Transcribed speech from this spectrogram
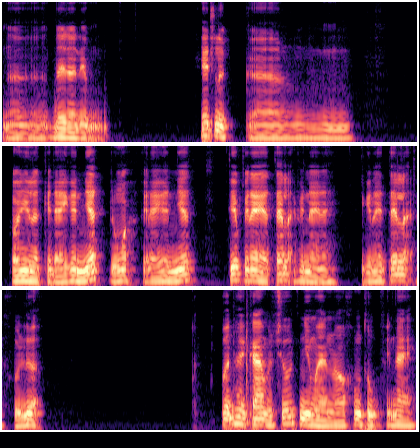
Ờ, đây là điểm hết lực uh, coi như là cái đáy gần nhất đúng không ạ? Cái đáy gần nhất. Tiếp cái này là test lại phiên này này. Thì cái này test lại khối lượng. Vẫn hơi cao một chút nhưng mà nó không thuộc phiên này.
